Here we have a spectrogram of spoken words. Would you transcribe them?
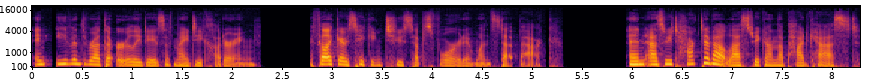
And even throughout the early days of my decluttering, I felt like I was taking two steps forward and one step back. And as we talked about last week on the podcast,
